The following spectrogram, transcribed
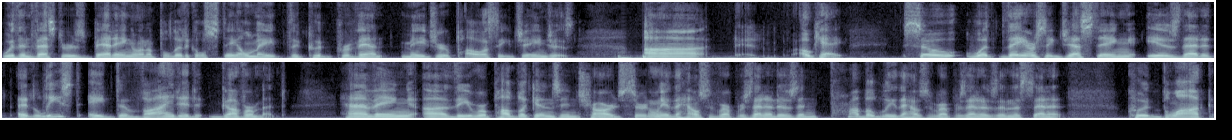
with investors betting on a political stalemate that could prevent major policy changes. Uh, okay so what they are suggesting is that it, at least a divided government having uh, the Republicans in charge, certainly of the House of Representatives and probably the House of Representatives and the Senate, could block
